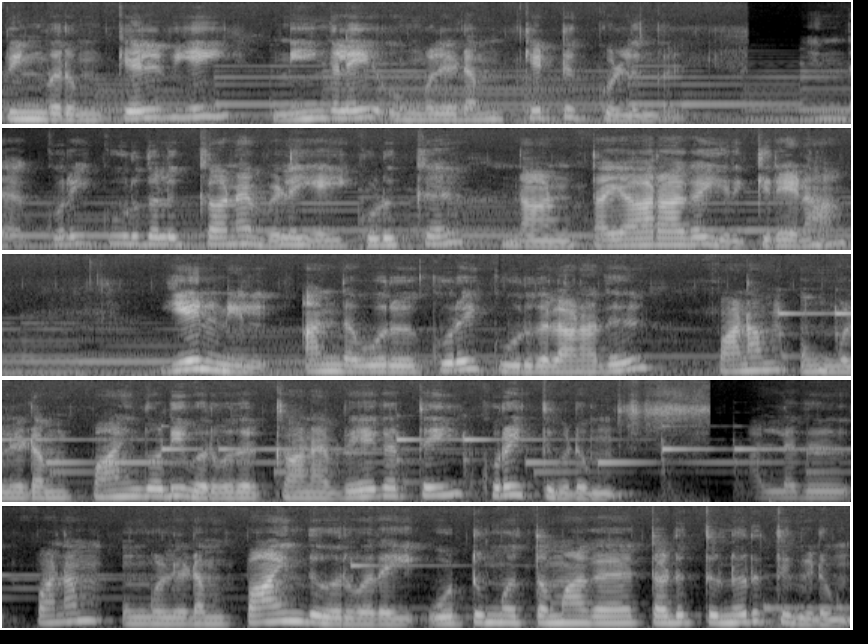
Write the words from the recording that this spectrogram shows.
பின்வரும் கேள்வியை நீங்களே உங்களிடம் கேட்டுக்கொள்ளுங்கள் இந்த குறை கூறுதலுக்கான விலையை கொடுக்க நான் தயாராக இருக்கிறேனா? ஏனெனில் அந்த ஒரு குறை கூறுதலானது பணம் உங்களிடம் பாய்ந்தோடி வருவதற்கான வேகத்தை குறைத்துவிடும். அல்லது பணம் உங்களிடம் பாய்ந்து வருவதை ஒட்டுமொத்தமாக தடுத்து நிறுத்திவிடும்.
